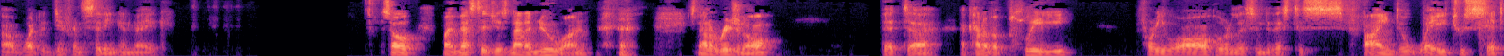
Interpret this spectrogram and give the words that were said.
uh, what a difference sitting can make. So my message is not a new one. it's not original. That uh, a kind of a plea for you all who are listening to this to find a way to sit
